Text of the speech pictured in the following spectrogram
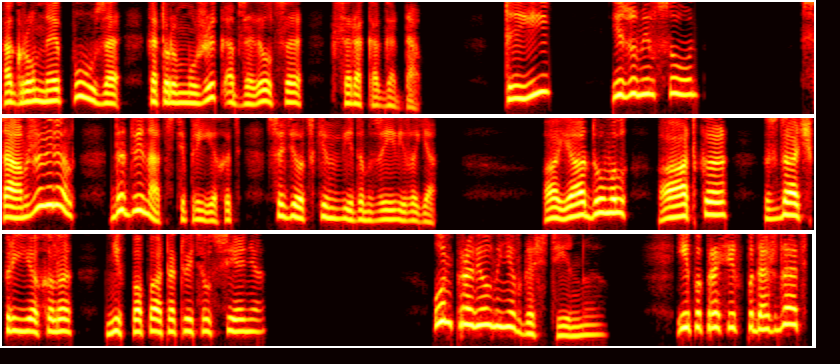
огромное пузо, которым мужик обзавелся к сорока годам. — Ты? — изумился он. — Сам же велел до двенадцати приехать, — с идиотским видом заявила я. — А я думал, Атка с дач приехала, — не в попад ответил Сеня. Он провел меня в гостиную и, попросив подождать,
